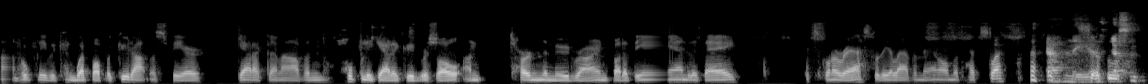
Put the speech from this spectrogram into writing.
And hopefully we can whip up a good atmosphere, get at Glenavon, hopefully get a good result and turn the mood round. But at the end of the day, it's going to rest with the 11 men on the pitch. Like. Definitely. so, Listen,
